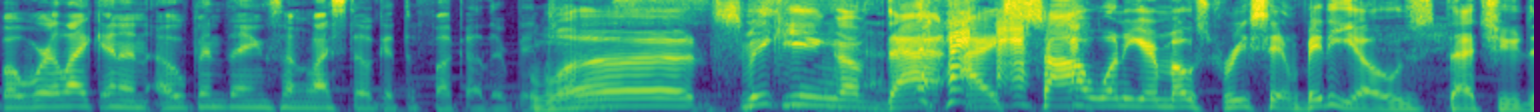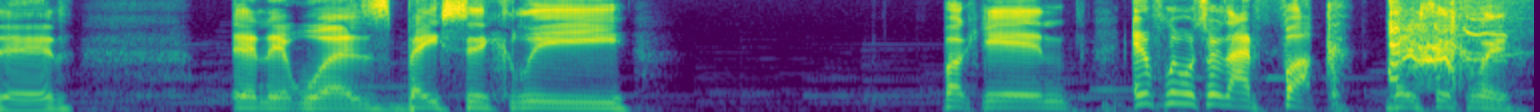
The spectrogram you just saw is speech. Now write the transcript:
But we're like in an open thing, so I still get to fuck other bitches. What? Speaking of that, I saw one of your most recent videos that you did, and it was basically fucking influencers I'd fuck, basically.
